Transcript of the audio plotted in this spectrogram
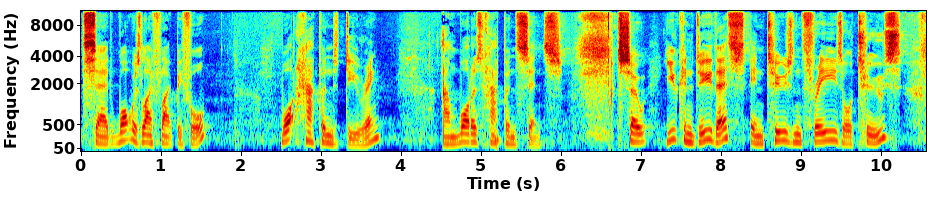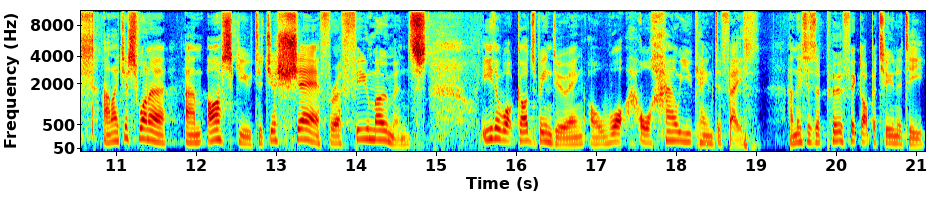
said, What was life like before? What happened during? And what has happened since? So you can do this in twos and threes or twos. And I just want to um, ask you to just share for a few moments either what God's been doing or, what, or how you came to faith. And this is a perfect opportunity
